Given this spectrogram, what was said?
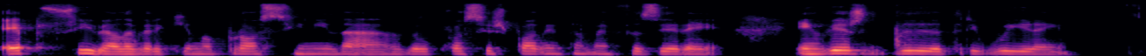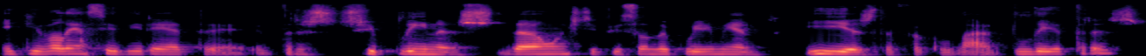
é possível haver aqui uma proximidade, o que vocês podem também fazer é, em vez de atribuírem equivalência direta entre as disciplinas da instituição de acolhimento e as da Faculdade de Letras,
